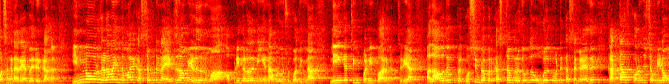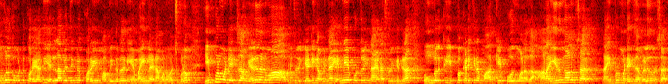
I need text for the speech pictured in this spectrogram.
பசங்க நிறைய பேர் இருக்காங்க. இன்னொரு தடவை இந்த மாதிரி கஷ்டப்பட்டு நான் எக்ஸாம் எழுதணுமா அப்படிங்கிறத நீங்கள் என்ன பண்ணணும்னு சொல்லி பார்த்தீங்கன்னா நீங்கள் திங்க் பண்ணி பாருங்கள் சரியா? அதாவது இப்போ கொஸ்டின் பேப்பர் கஷ்டங்கிறது வந்து உங்களுக்கு மட்டும் கஷ்டம் கிடையாது. கட் ஆஃப் குறைஞ்சிச்சு அப்படின்னா உங்களுக்கு மட்டும் குறையாது. எல்லா பேத்துக்குமே குறையும் அப்படிங்கிறத நீங்கள் மைண்டில் என்ன பண்ணணும் வச்சுக்கணும். இம்ப்ரூவ்மெண்ட் எக்ஸாம் எழுதணுமா அப்படின்னு சொல்லி கேட்டிங்க அப்படின்னா என்னையை பொறுத்த வரைக்கும் நான் என்ன சொல்லி கேட்டீங்கன்னா உங்களுக்கு இப்போ கிடைக்கிற மார்க்கே போதுமானது ஆனால் இருந்தாலும் சார் நான் இம்ப்ரூவ்மெண்ட் எக்ஸாம் எழுதணும் சார்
